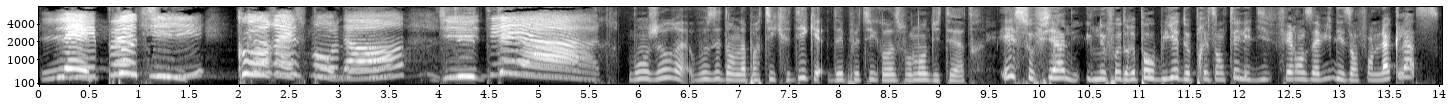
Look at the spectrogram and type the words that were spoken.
Les petits correspondants du théâtre. Bonjour, vous êtes dans la partie critique des petits correspondants du théâtre. Et Sofiane, il ne faudrait pas oublier de présenter les différents avis des enfants de la classe.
